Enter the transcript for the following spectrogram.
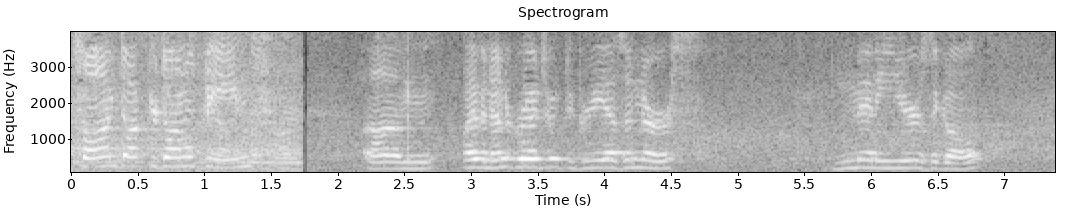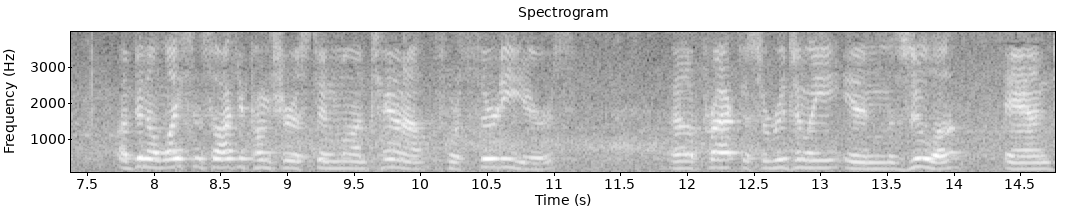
So I'm Dr. Donald Beans. Um, I have an undergraduate degree as a nurse many years ago. I've been a licensed acupuncturist in Montana for 30 years. at a practice originally in Missoula, and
